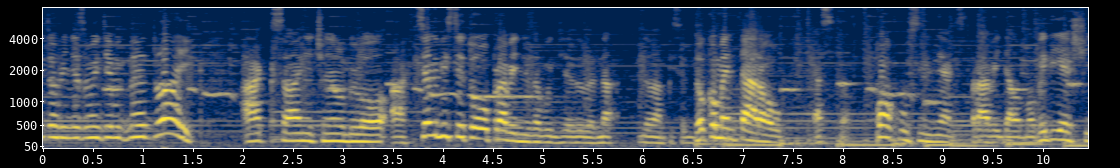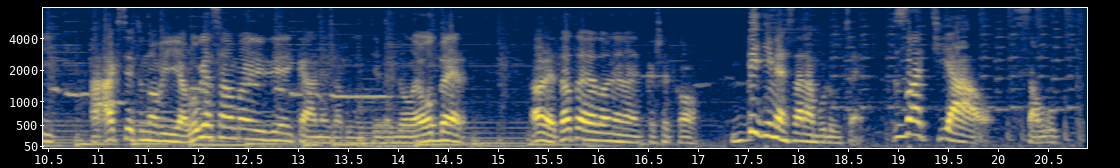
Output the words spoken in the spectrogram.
tejto hry, nezabudnite mi like. Ak sa niečo nelúbilo a chceli by ste to opraviť, nezabudnite to dať na, to napísať do komentárov. Ja sa to pokúsim nejak spraviť alebo vyriešiť. A ak ste tu noví a ľúbia sa vám moje videjka, nezabudnite dať dole odber. Ale toto je len na dneska všetko. Vidíme sa na budúce. Zatiaľ. Salut.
